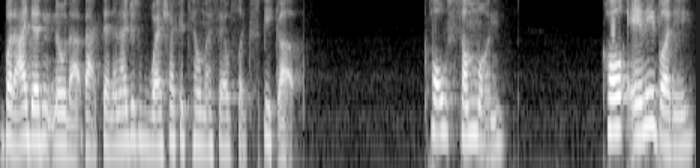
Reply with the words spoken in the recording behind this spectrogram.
But I didn't know that back then. And I just wish I could tell myself, like, speak up Call someone. Call anybody.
